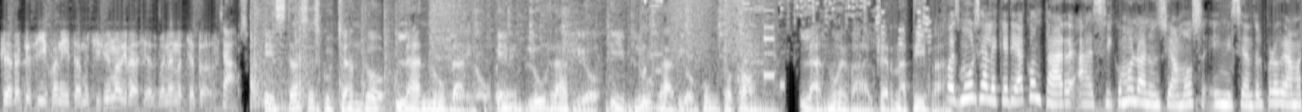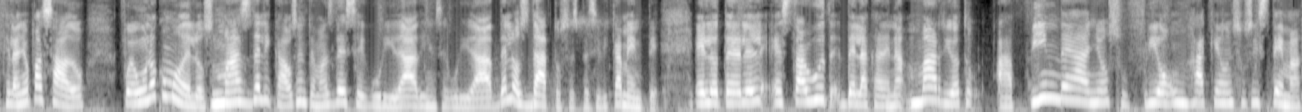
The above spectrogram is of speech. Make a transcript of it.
Claro que sí, Juanita. Muchísimas gracias. Buenas noches a todos. Chao. Estás escuchando La Nube en Blue Radio y bluradio.com. La nueva alternativa. Pues Murcia, le quería contar, así como lo anunciamos iniciando el programa, que el año pasado fue uno como de los más delicados en temas de seguridad y en seguridad de los datos específicamente. El hotel Starwood de la cadena Marriott a fin de año sufrió un hackeo en su sistema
